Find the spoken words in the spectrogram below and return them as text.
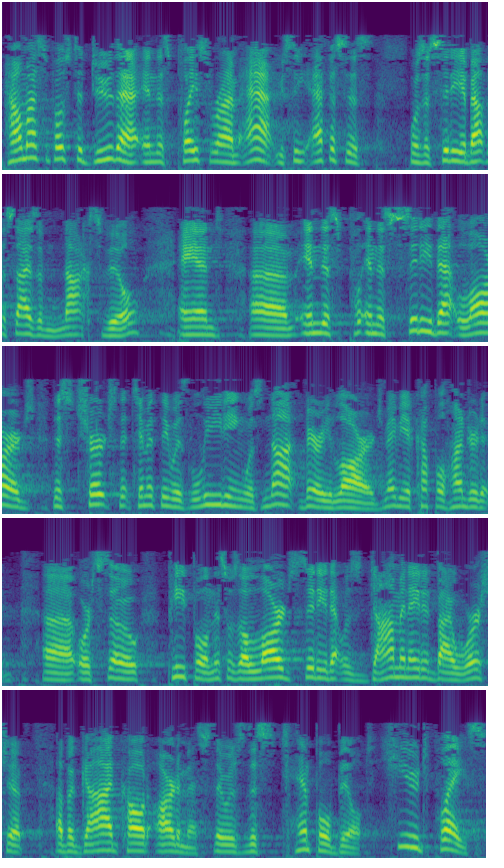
How am I supposed to do that in this place where I'm at? You see, Ephesus was a city about the size of Knoxville, and um, in this in this city that large, this church that Timothy was leading was not very large, maybe a couple hundred uh, or so people, and this was a large city that was dominated by worship of a god called Artemis. There was this temple built, huge place,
